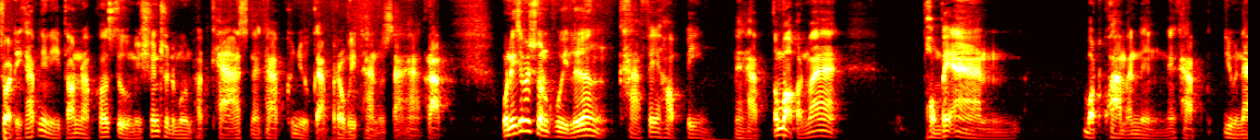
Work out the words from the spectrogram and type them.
สวัสดีครับยินดีต้อนรับเข้าสู่ Mission to the Moon Podcast นะครับ คุณอยู่กับประวิทยานุสาหะครับ วันนี้จะมาชวนคุยเรื่องคาเฟ่ฮอปปิ้งนะครับ ต้องบอกก่อนว่าผมไปอ่านบทความอันหนึ่งนะครับ อยู่ใน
